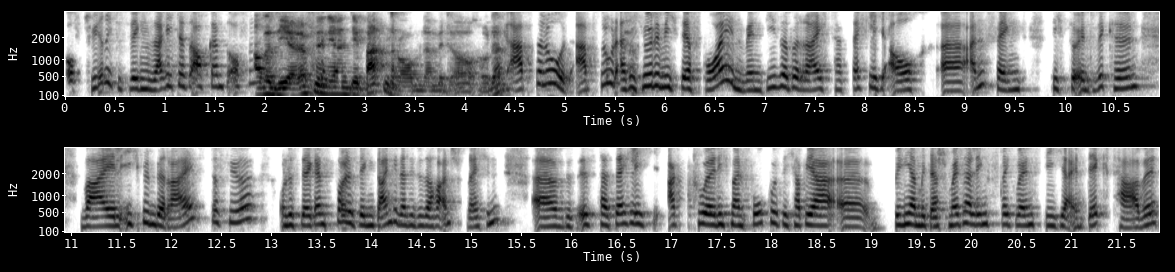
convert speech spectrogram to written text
oft schwierig. Deswegen sage ich das auch ganz offen. Aber Sie eröffnen ja einen Debattenraum damit auch, oder? Absolut, absolut. Also ich würde mich sehr freuen, wenn dieser Bereich tatsächlich auch äh, anfängt, sich zu entwickeln, weil ich bin bereit dafür. Und es wäre ganz toll. Deswegen danke, dass Sie das auch ansprechen. Äh, das ist tatsächlich aktuell nicht mein Fokus. Ich habe ja, äh, bin ja mit der Schmetterlingsfrequenz, die ich ja entdeckt habe,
